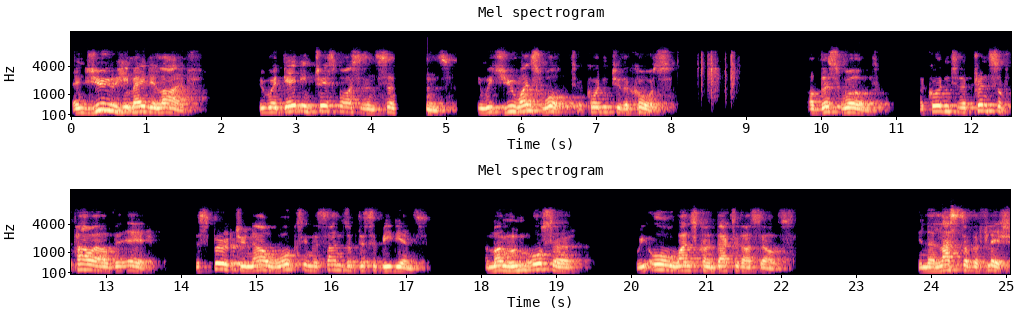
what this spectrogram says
And you he made alive, who were dead in trespasses and sins, in which you once walked according to the course of this world, according to the prince of power of the air, the spirit who now walks in the sons of disobedience, among whom also we all once conducted ourselves in the lusts of the flesh,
